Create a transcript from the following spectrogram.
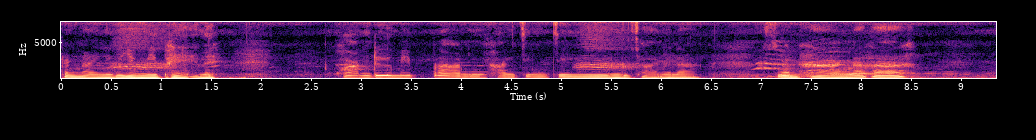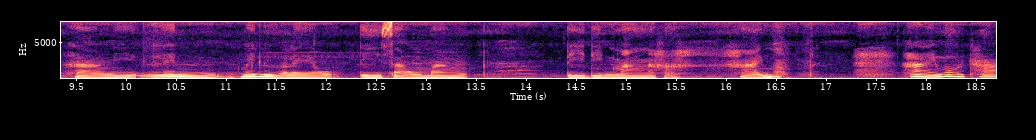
ข้างในนี้ก็ยังมีแผลเลย ความดื้อไม่ปราณีใครจริงๆลูกชายแม่นางส่วนหางนะคะ หางนี่เล่นไม่เหลือแล้ว ตีเสามั่ง ตีดินมั่งนะคะ หายหมด หายหมดค่ะ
